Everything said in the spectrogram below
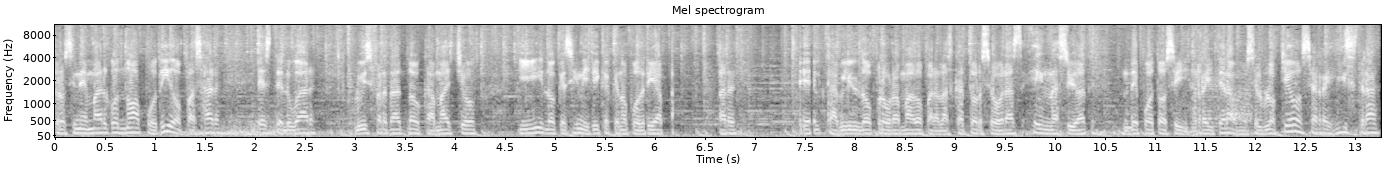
pero sin embargo no ha podido pasar este lugar Luis Fernando Camacho y lo que significa que no podría pasar el cabildo programado para las 14 horas en la ciudad de Potosí. Reiteramos, el bloqueo se registra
